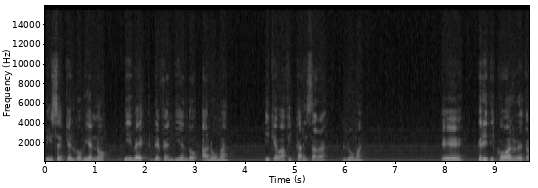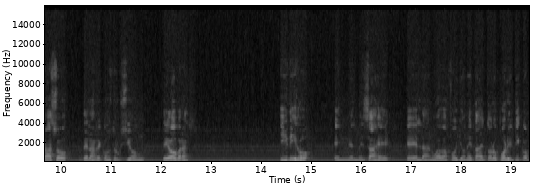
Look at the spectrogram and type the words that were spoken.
dice que el gobierno vive defendiendo a Luma y que va a fiscalizar a Luma. Eh, criticó el retraso de la reconstrucción de obras y dijo en el mensaje que es la nueva folloneta de todos los políticos,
